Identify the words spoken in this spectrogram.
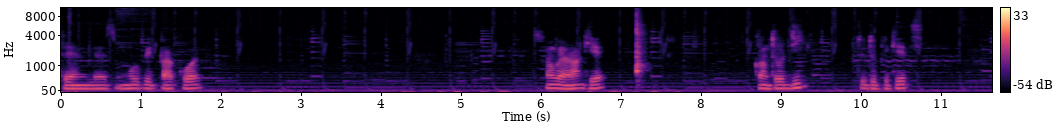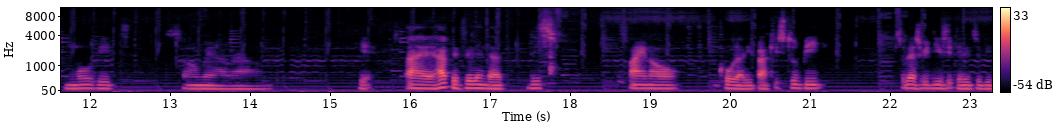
then let's move it backward. Somewhere around here. Control D to duplicate. Move it somewhere around here. I have a feeling that this final code at the back is too big. So let's reduce it a little bit.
